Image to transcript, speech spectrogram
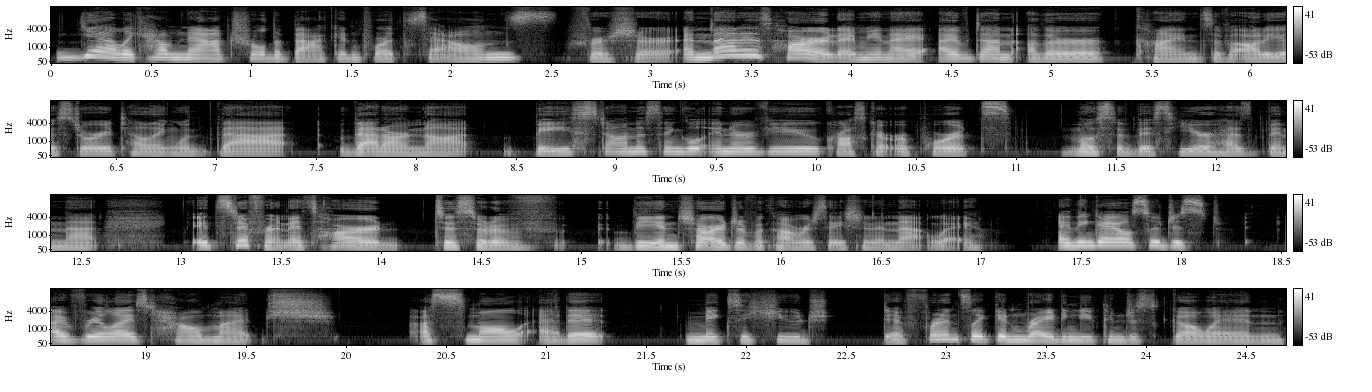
yeah like how natural the back and forth sounds For sure. And that is hard. I mean, I, I've done other kinds of audio storytelling with that that are not based on a single interview. Crosscut Reports, most of this year has been that. It's different. It's hard to sort of be in charge of a conversation in that way. i think i also just i've realized how much a small edit makes a huge difference like in writing you can just go in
